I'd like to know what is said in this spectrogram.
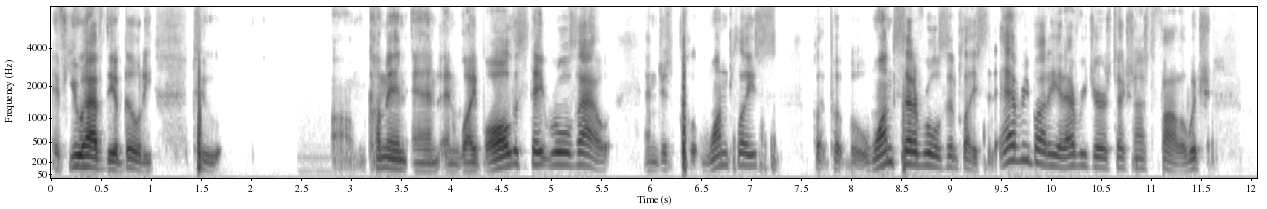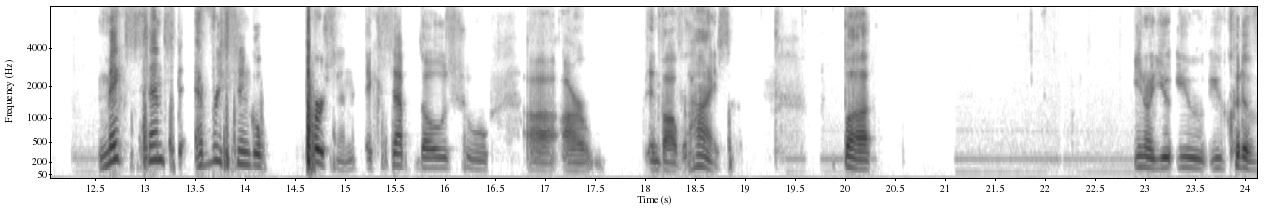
If you have the ability to um, come in and and wipe all the state rules out and just put one place, put, put, put one set of rules in place that everybody at every jurisdiction has to follow, which makes sense to every single person except those who uh, are involved with HISA. But you know, you you you could have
